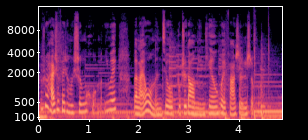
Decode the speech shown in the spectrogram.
就说还是非常生活嘛，因为本来我们就不知道明天会发生什么。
